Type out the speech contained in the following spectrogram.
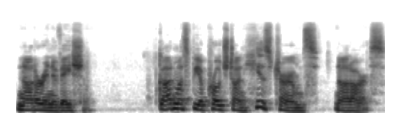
not our innovation. God must be approached on His terms, not ours.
